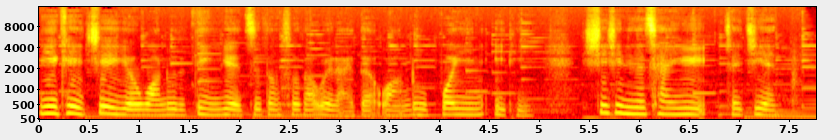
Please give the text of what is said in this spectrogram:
你也可以借由网络的订阅，自动收到未来的网络播音议题。谢谢您的参与，再见。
